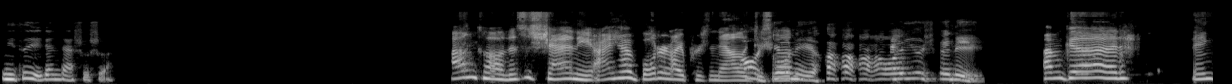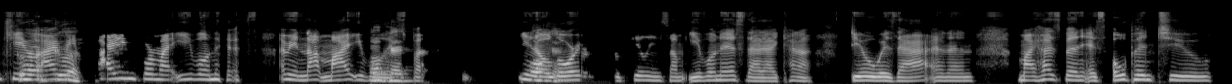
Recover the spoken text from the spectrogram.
你自己跟大叔说。Uncle, this is Shani. I have borderline personality Oh, disorder. Shani, how are you, Shani? I'm good. Thank you. Good, I've been fighting for my evilness. I mean, not my evilness, Okay. but you know, Okay. Lord for feeling some evilness that I kind of deal with that. And then my husband is open to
